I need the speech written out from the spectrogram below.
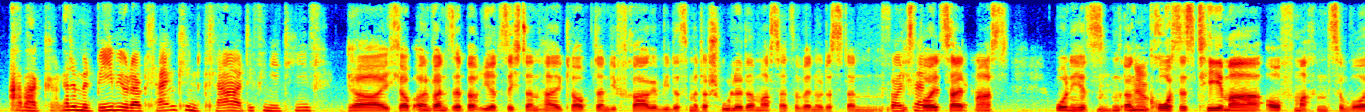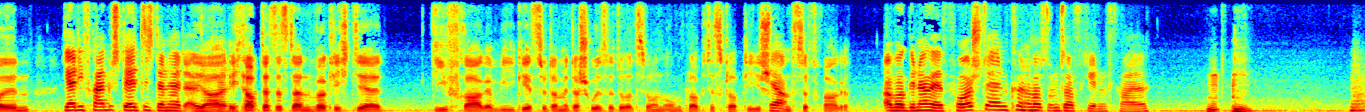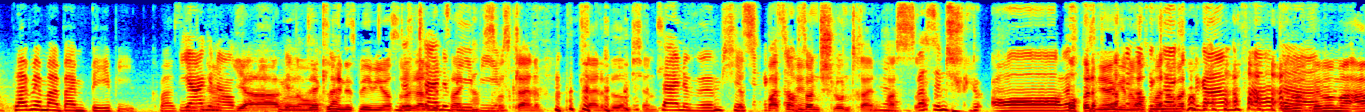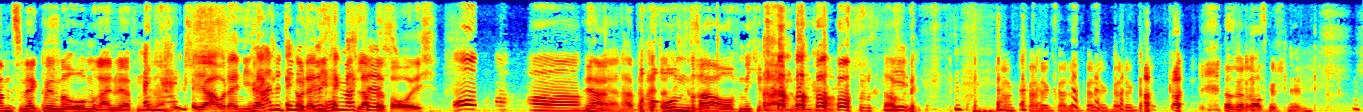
Aber gerade mit Baby oder Kleinkind, klar, definitiv. Ja, ich glaube, irgendwann separiert sich dann halt, glaub dann die Frage, wie du das mit der Schule da machst. Also wenn du das dann wirklich Vollzeit- Vollzeit machst, ohne jetzt irgendein Ja. großes Thema aufmachen zu wollen. Ja, die Frage stellt sich dann halt irgendwann. Ja, ich glaube, das ist dann wirklich der, die Frage, wie gehst du dann mit der Schulsituation um, glaube ich. Das ist, glaube ich, die spannendste Frage. Aber generell vorstellen können wir es uns auf jeden Fall. Ja. Bleiben wir mal beim Baby quasi. Ja, genau. Ja, Ein genau. sehr kleines Baby, was du Das da gerade kleine gezeigt Baby. So das kleine, kleine Würmchen. Kleine Würmchen. Das, was genau. noch so ein Schlund reinpasst. So. Was sind Schlu Oh, was hast. Ja, genau. Was man Rabenvater. wenn, man, wenn man mal abends weg will, mal oben reinwerfen kann. Ja, oder in die, Heck, oder in die wissen, Heckklappe bei euch. Oh, oh. Ja, dann hab- hat er oben nicht drauf, nicht rein. Oben drauf. Nee. Oh Gott, oh Gott, oh Gott, oh Gott, oh Gott. Das wird rausgeschnitten.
